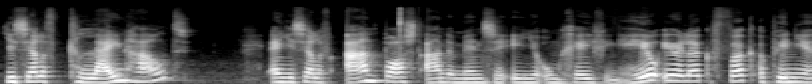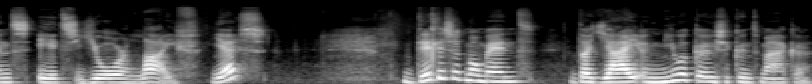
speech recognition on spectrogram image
jezelf klein houdt en jezelf aanpast aan de mensen in je omgeving. Heel eerlijk, fuck opinions, it's your life. Yes? Dit is het moment dat jij een nieuwe keuze kunt maken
